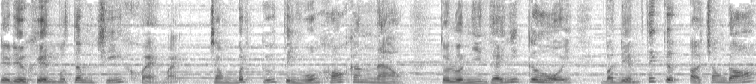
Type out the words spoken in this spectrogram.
để điều khiển một tâm trí khỏe mạnh. Trong bất cứ tình huống khó khăn nào, tôi luôn nhìn thấy những cơ hội và điểm tích cực ở trong đó.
